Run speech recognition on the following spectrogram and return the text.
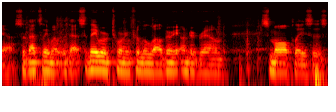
Yeah, so that's they went with that. So they were touring for a little while, very underground, small places.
